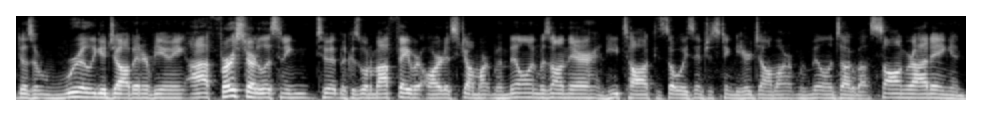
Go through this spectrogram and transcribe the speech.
does a really good job interviewing. I first started listening to it because one of my favorite artists, John Mark McMillan, was on there and he talked. It's always interesting to hear John Mark McMillan talk about songwriting and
